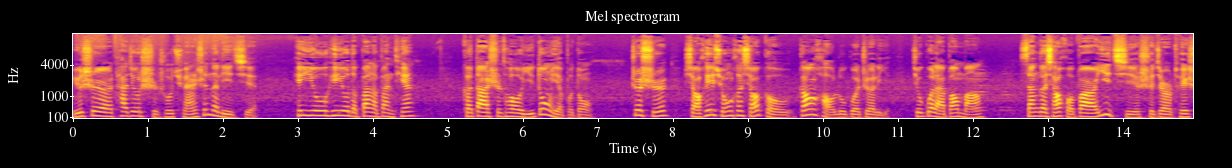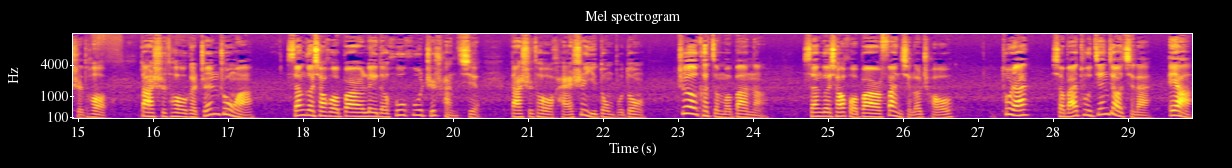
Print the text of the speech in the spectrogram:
于是它就使出全身的力气，嘿呦嘿呦地搬了半天，可大石头一动也不动。这时，小黑熊和小狗刚好路过这里，就过来帮忙。三个小伙伴一起使劲推石头，大石头可真重啊！三个小伙伴累得呼呼直喘气，大石头还是一动不动。这可怎么办呢？三个小伙伴犯起了愁。突然，小白兔尖叫起来：“哎呀，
